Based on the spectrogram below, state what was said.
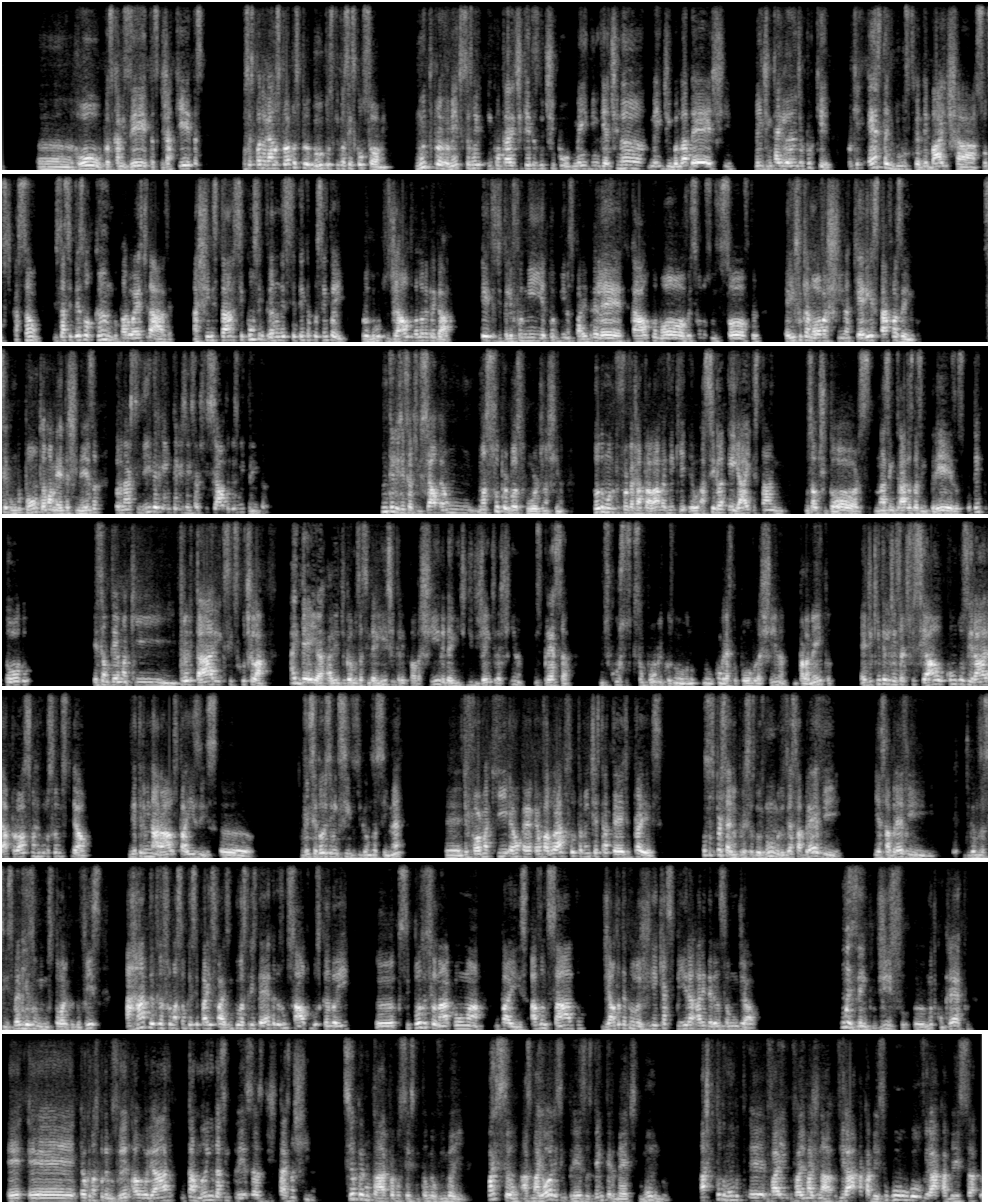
roupas, camisetas, jaquetas, vocês podem olhar nos próprios produtos que vocês consomem. Muito provavelmente vocês vão encontrar etiquetas do tipo Made in Vietnã, Made in Bangladesh, Made in Tailândia. Por quê? Porque esta indústria de baixa sofisticação está se deslocando para o oeste da Ásia. A China está se concentrando nesse 70% aí, produtos de alto valor agregado. Redes de telefonia, turbinas para hidrelétrica, automóveis, soluções de software. É isso que a nova China quer e está fazendo. Segundo ponto, é uma meta chinesa tornar-se líder em inteligência artificial até 2030. Inteligência artificial é um, uma super buzzword na China. Todo mundo que for viajar para lá vai ver que a sigla AI está nos outdoors, nas entradas das empresas, o tempo todo. Esse é um tema que prioritário e que se discute lá. A ideia, ali, digamos assim, da elite intelectual da China, da elite dirigente da China, expressa em discursos que são públicos no, no, Congresso do Povo da China, no parlamento, é de que a inteligência artificial conduzirá à próxima revolução industrial. Determinará os países uh, vencedores e vencidos, digamos assim, né? É, de forma que é um, é um valor absolutamente estratégico para eles. Vocês percebem por esses dois números, essa breve e essa breve, digamos assim, esse breve resumo histórico que eu fiz, a rápida transformação que esse país faz em duas, três décadas, um salto buscando aí uh, se posicionar como uma, um país avançado, de alta tecnologia, que aspira à liderança mundial. Um exemplo disso, uh, muito concreto, é, é, é, o que nós podemos ver ao olhar o tamanho das empresas digitais na China. Se eu perguntar para vocês que estão me ouvindo aí, quais são as maiores empresas da internet do mundo, acho que todo mundo é, vai, vai imaginar, virar a cabeça o Google, virar a cabeça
